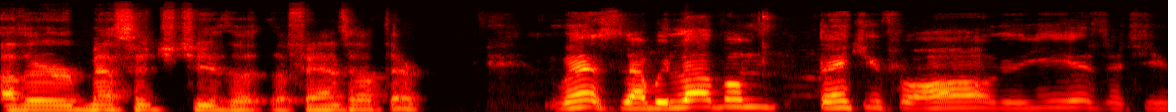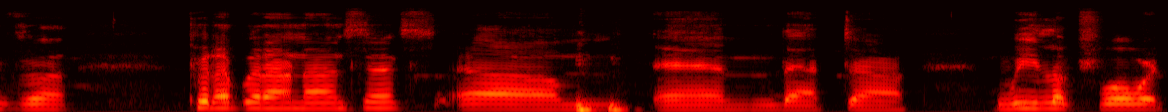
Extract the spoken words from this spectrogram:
other message to the, the fans out there? Yes, that we love them. Thank you for all the years that you've uh, put up with our nonsense, um, and that uh, we look forward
